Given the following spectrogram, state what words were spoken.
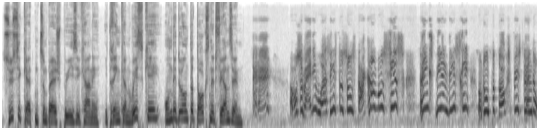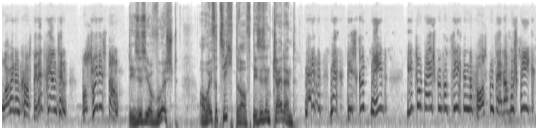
Süßigkeiten zum Beispiel isse ich keine. Ich trinke einen Whisky und ich tue untertags nicht Fernsehen. Aha. Aber soweit ich weiß, ist das sonst auch kaum was süß. Trinkst nie einen Whisky und untertags bist du in der Arbeit und kannst nicht fernsehen. Was soll das dann? Das ist ja wurscht. Aber ich verzichte drauf, das ist entscheidend. Nein, das geht nicht. Ich zum Beispiel verzichte in der Fastenzeit auf den Speck.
